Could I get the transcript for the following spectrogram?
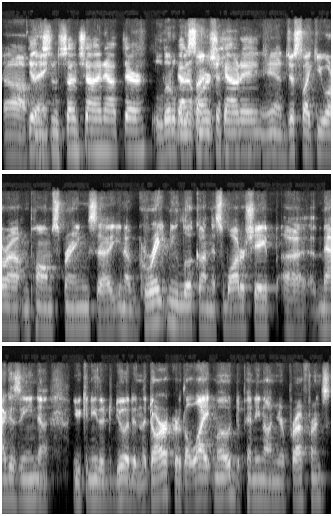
Oh, Getting some sunshine out there. A little bit of sunshine. Orange County. Yeah, just like you are out in Palm Springs. Uh, you know, great new look on this Watershape uh, magazine. Uh, you can either do it in the dark or the light mode, depending on your preference.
